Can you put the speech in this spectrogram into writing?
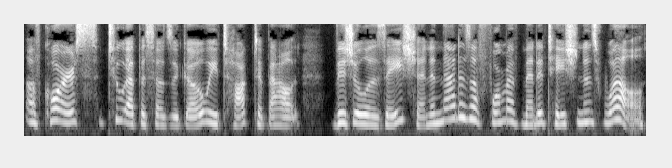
Of course, two episodes ago, we talked about visualization, and that is a form of meditation as well.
